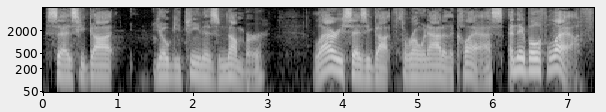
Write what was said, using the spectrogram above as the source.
says he got Yogi Tina's number. Larry says he got thrown out of the class, and they both laugh.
